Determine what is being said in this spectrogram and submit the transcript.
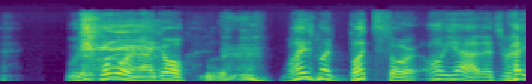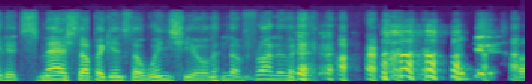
was sore, and I go, "Why is my butt sore?" Oh yeah, that's right. It smashed up against the windshield in the front of the car.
